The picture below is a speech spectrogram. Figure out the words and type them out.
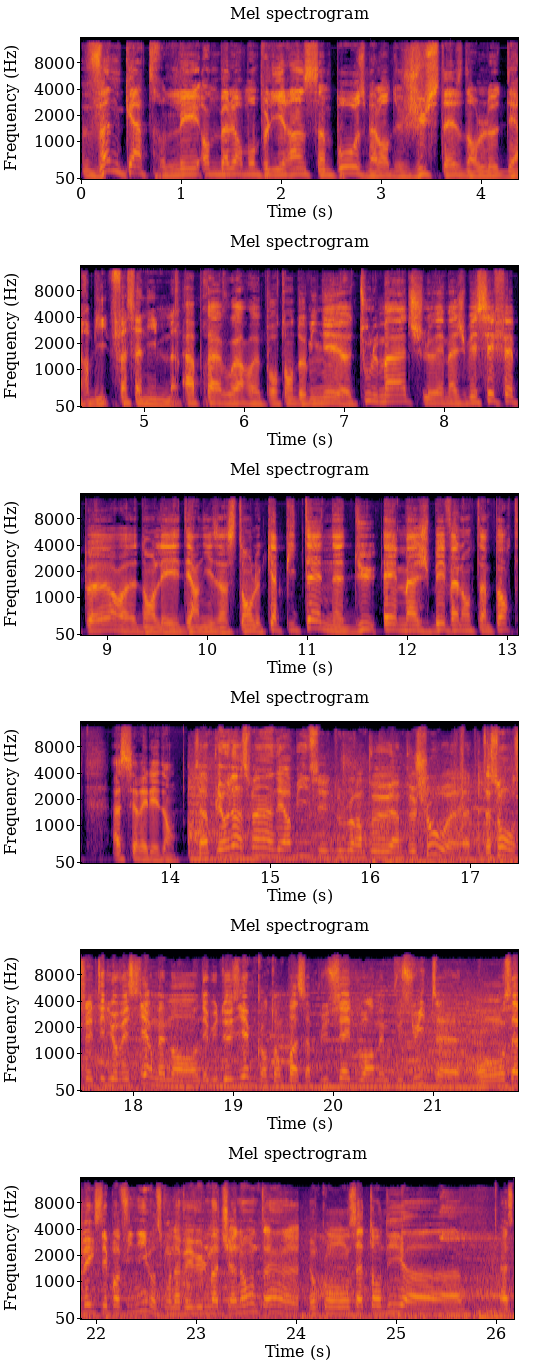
24, les handballeurs montpelliérains s'imposent, mais alors de justesse dans le derby face à Nîmes. Après avoir euh, pourtant dominé euh, tout le match, le MHB s'est fait peur dans les derniers instants. Le capitaine du MHB, Valentin Porte, a serré les dents. C'est un pléonasme, hein, un derby, c'est toujours un peu, un peu chaud. Euh, de toute façon, on s'était dit au vestiaire, même en début de deuxième, quand on passe à plus 7, voire même plus 8, euh, on savait que c'est pas fini parce qu'on avait vu le match à Nantes. Hein. donc on s'attendait à, ce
